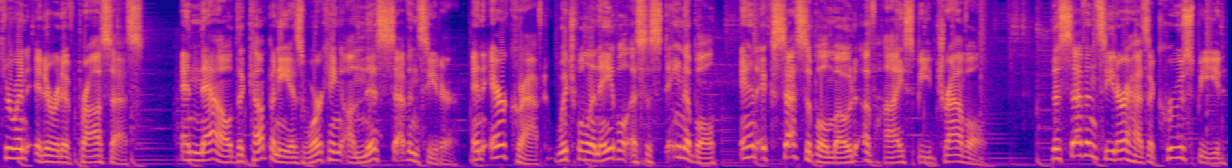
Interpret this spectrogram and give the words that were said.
through an iterative process. And now the company is working on this 7-seater, an aircraft which will enable a sustainable and accessible mode of high-speed travel. The 7-seater has a cruise speed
